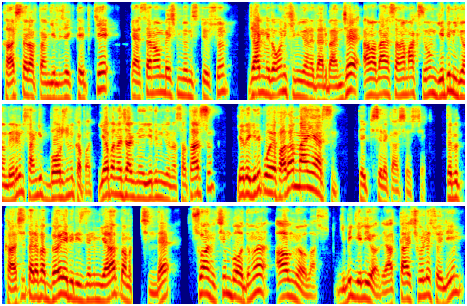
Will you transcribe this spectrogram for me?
karşı taraftan gelecek tepki yani sen 15 milyon istiyorsun Cagney de 12 milyon eder bence ama ben sana maksimum 7 milyon veririm sen git borcunu kapat. Ya bana Cagney'i 7 milyona satarsın ya da gidip UEFA'dan ben yersin tepkisiyle karşılaşacak. Tabii karşı tarafa böyle bir izlenim yaratmamak için de şu an için bu adımı almıyorlar gibi geliyor. Ya hatta şöyle söyleyeyim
